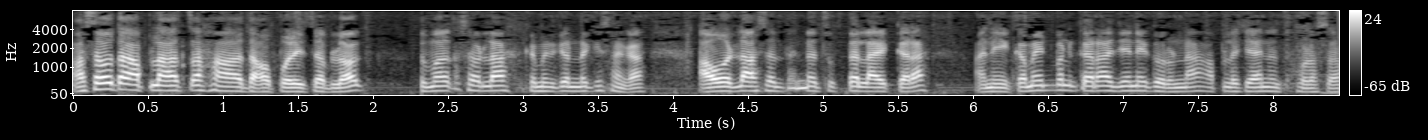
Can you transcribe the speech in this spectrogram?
असा होता आपला आजचा हा धावपळीचा ब्लॉग. तुम्हाला कसा वाटला? कमेंट करून नक्की सांगा. आवडला असेल तर न चुकता लाईक करा. आणि कमेंट पण करा जेणेकरून ना आपलं चॅनल थोडासा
